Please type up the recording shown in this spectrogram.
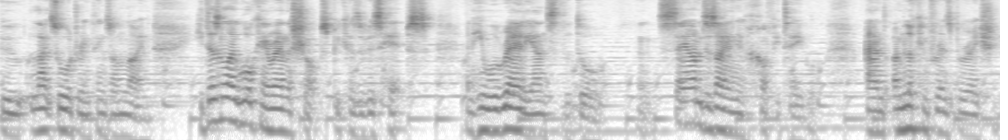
who likes ordering things online. He doesn't like walking around the shops because of his hips and he will rarely answer the door. Say I'm designing a coffee table and I'm looking for inspiration.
